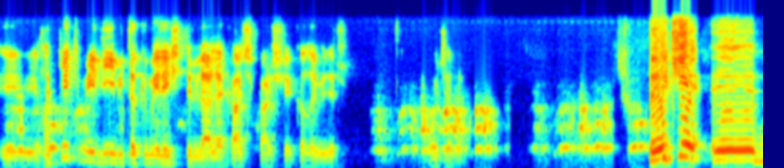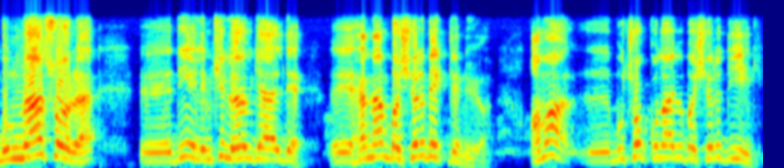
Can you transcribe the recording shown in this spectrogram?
e, hak etmediği bir takım eleştirilerle karşı karşıya kalabilir hocada. Peki e, bundan sonra e, diyelim ki Löw geldi. E, hemen başarı bekleniyor. Ama e, bu çok kolay bir başarı değil.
